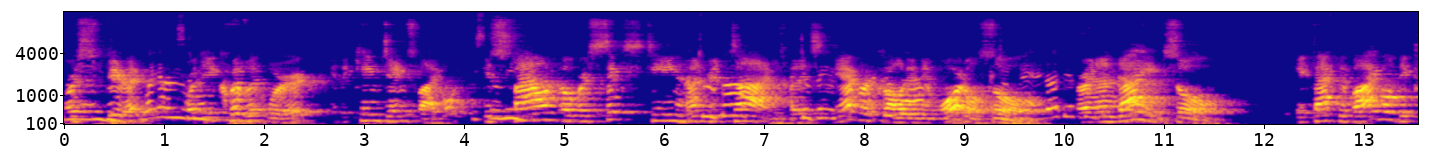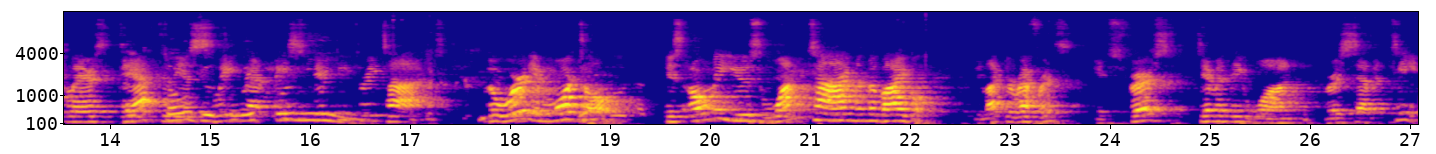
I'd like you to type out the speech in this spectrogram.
or spirit, or the equivalent word in the King James Bible, is found over 1,600 times, but it's never called an immortal soul or an undying soul. In fact, the Bible declares death to be asleep at least 53 times. The word immortal is only used one time in the Bible. If you like the reference, it's 1 Timothy 1, verse 17.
